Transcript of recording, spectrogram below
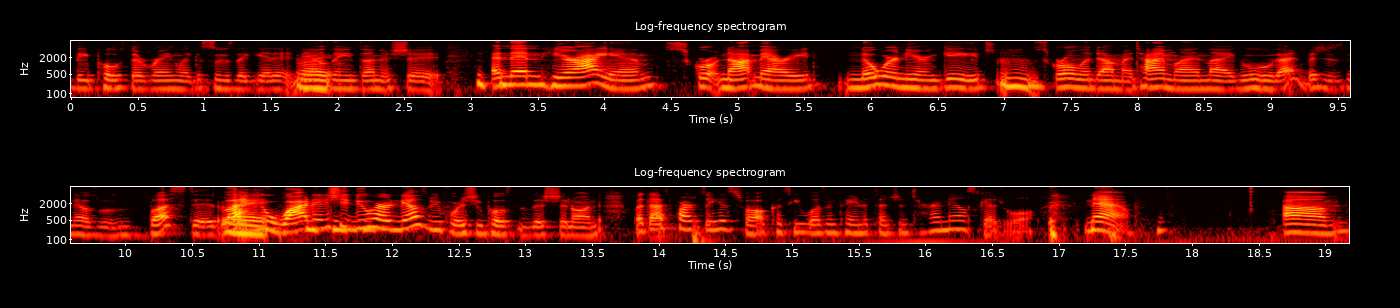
they post their ring like as soon as they get it, nails Right. ain't done as shit, and then here I am, scroll, not married, nowhere near engaged, Mhm. scrolling down my timeline like, ooh, that bitch's nails was busted. Right. Like, why didn't she do her nails before she posted this shit on? But that's partially his fault because he wasn't paying attention to her nail schedule. now, um,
